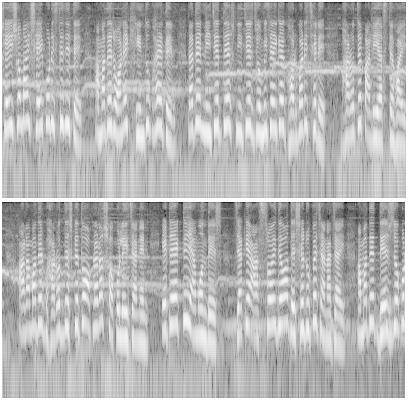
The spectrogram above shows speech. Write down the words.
সেই সময় সেই পরিস্থিতিতে আমাদের অনেক হিন্দু ভাইদের তাদের নিজের দেশ, নিজের জমি জায়গায় ঘরবাড়ি ছেড়ে ভারতে পালিয়ে আসতে হয়। আর আমাদের ভারত দেশকে তো আপনারা সকলেই জানেন, এটা একটি এমন দেশ। যাকে আশ্রয় দেওয়া দেশের রূপে জানা যায়। আমাদের দেশ যখন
